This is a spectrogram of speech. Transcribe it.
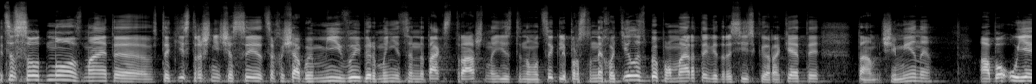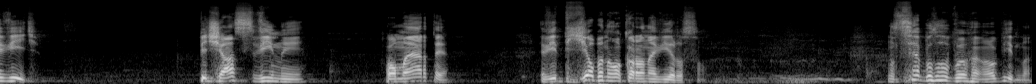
І це все одно, знаєте, в такі страшні часи, це хоча б мій вибір, мені це не так страшно їздити на мотоциклі. Просто не хотілося б померти від російської ракети там, чи міни. Або уявіть, під час війни померти від йобаного коронавірусу. Ну, це було б обідно.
